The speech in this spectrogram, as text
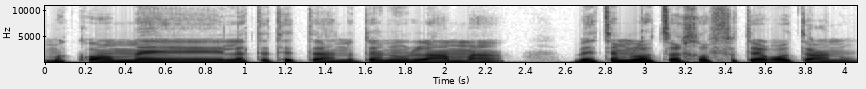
מקום אה, לתת את טענותינו למה בעצם לא צריך לפטר אותנו.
